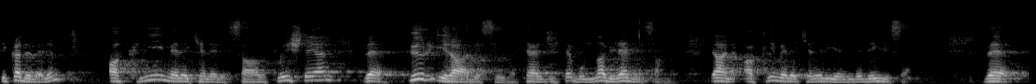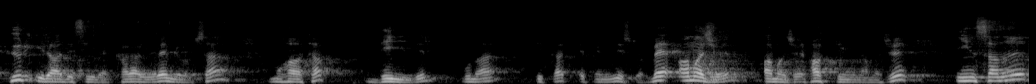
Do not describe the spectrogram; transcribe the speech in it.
Dikkat edelim, akli melekeleri sağlıklı işleyen ve hür iradesiyle tercihte bulunabilen insandır. Yani akli melekeleri yerinde değilse ve hür iradesiyle karar veremiyorsa muhatap değildir. Buna dikkat etmenizi istiyorum. Ve amacı, amacı, hak dinin amacı insanı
